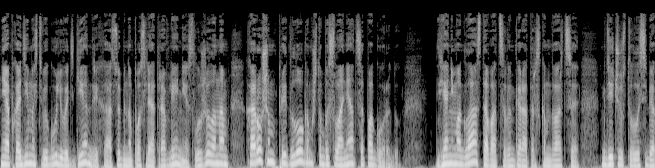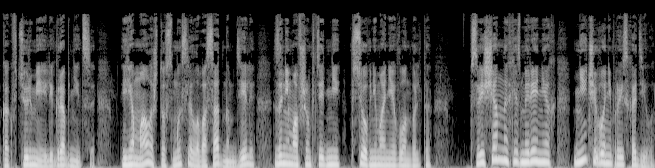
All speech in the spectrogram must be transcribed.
Необходимость выгуливать Генриха, особенно после отравления, служила нам хорошим предлогом, чтобы слоняться по городу. Я не могла оставаться в императорском дворце, где чувствовала себя как в тюрьме или гробнице, я мало что смыслила в осадном деле, занимавшем в те дни все внимание Вонвальта. В священных измерениях ничего не происходило.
